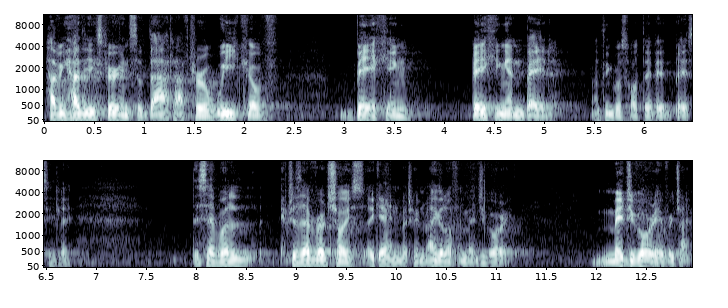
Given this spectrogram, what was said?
having had the experience of that after a week of baking, baking in bed, I think was what they did basically, they said, well, if there's ever a choice again between Magaluf and Medjugorje, Medjugorje every time.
